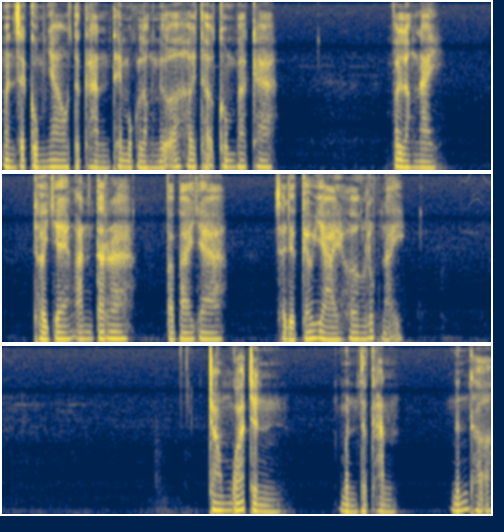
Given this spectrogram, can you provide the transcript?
Mình sẽ cùng nhau thực hành thêm một lần nữa hơi thở kumbhaka. Và lần này, thời gian antara và baya sẽ được kéo dài hơn lúc nãy. Trong quá trình mình thực hành, nín thở,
